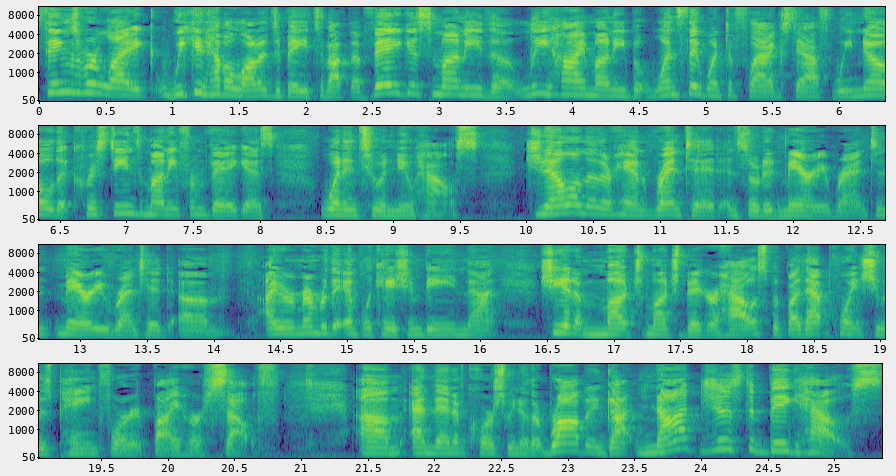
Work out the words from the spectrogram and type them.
things were like we could have a lot of debates about the Vegas money, the Lehi money, but once they went to Flagstaff, we know that Christine's money from Vegas went into a new house. Janelle, on the other hand, rented, and so did Meri rent. And Meri rented. Um, I remember the implication being that she had a much, much bigger house, but by that point, she was paying for it by herself. Um, and then, of course, we know that Robyn got not just a big house,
